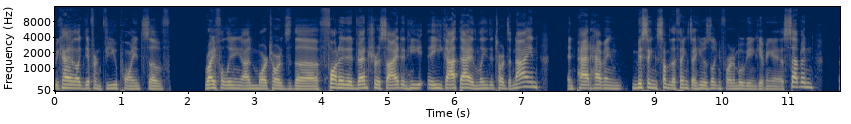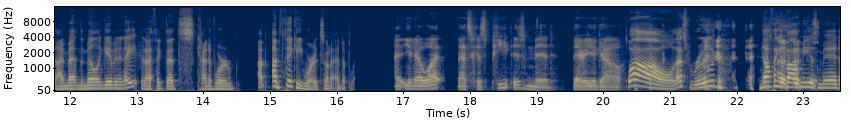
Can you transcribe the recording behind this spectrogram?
we kind of like different viewpoints of Rifle leaning on more towards the fun and adventurous side, and he he got that and leaned it towards a nine and Pat having missing some of the things that he was looking for in a movie and giving it a seven. I met in the middle and gave it an eight, and I think that's kind of where I'm, I'm thinking where it's going to end up. Uh, you know what? That's because Pete is mid. There you go. Wow, that's rude. Nothing about me is mid.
